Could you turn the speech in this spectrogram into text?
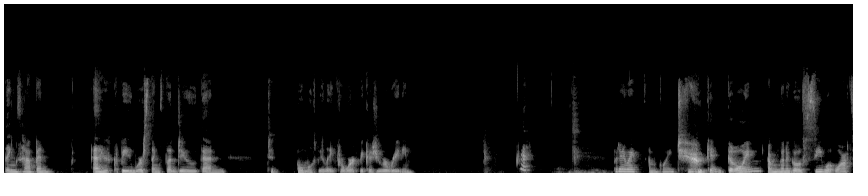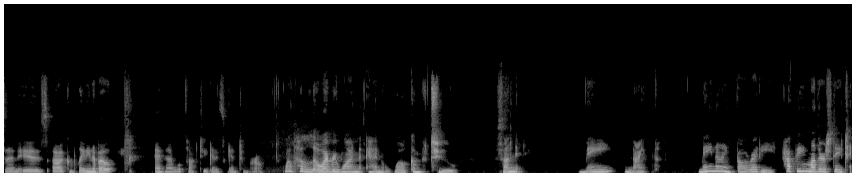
things happen. And there could be worse things to do than to almost be late for work because you were reading. Eh. But anyway, I'm going to get going. I'm going to go see what Watson is uh, complaining about. And I will talk to you guys again tomorrow. Well, hello everyone, and welcome to Sunday, May 9th. May 9th already. Happy Mother's Day to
